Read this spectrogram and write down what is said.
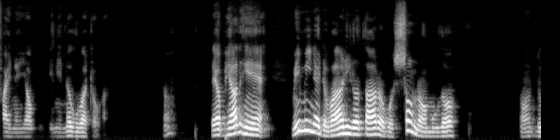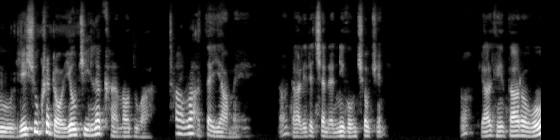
final ရောက်ပြီဒီနေ့နှုတ်ကပတ်တော်ကနော်ဒါကြောင့်ဘုရားသခင်ရဲ့မိမိနဲ့တပါးဒီတော်သားတော်ကိုစွန့်တော်မူသောနော်သူယေရှုခရစ်တော်ယုံကြည်လက်ခံတော်သူဟာသာရအသက်ရမယ်နော်ဒါလေးတစ်ချက်နဲ့ညီကုံချုပ်ခြင်းနော်ဘုရားခင်သားတော်ကို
